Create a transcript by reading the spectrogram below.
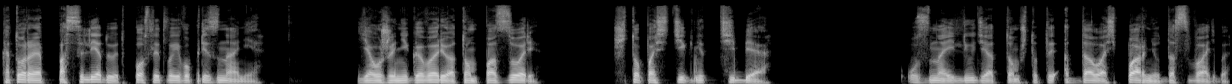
которое последует после твоего признания. Я уже не говорю о том позоре, что постигнет тебя. Узнай люди о том, что ты отдалась парню до свадьбы.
